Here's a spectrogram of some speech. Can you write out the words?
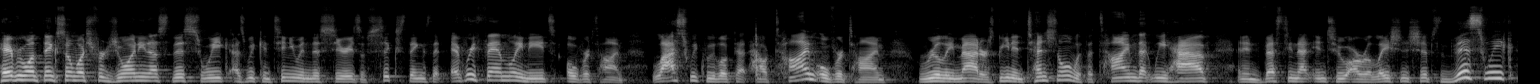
Hey everyone, thanks so much for joining us this week as we continue in this series of six things that every family needs over time. Last week we looked at how time over time really matters, being intentional with the time that we have and investing that into our relationships. This week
